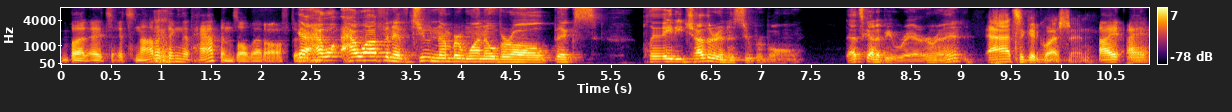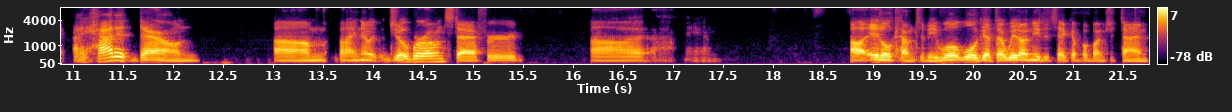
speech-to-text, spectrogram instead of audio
but it's it's not a thing that happens all that often. Yeah. How, how often have two number one overall picks played each other in a Super Bowl? That's got to be rare, right? That's a good question. I, I I had it down, um, but I know Joe Burrow and Stafford. Uh, oh man, uh, it'll come to me. We'll we'll get there. We don't need to take up a bunch of time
